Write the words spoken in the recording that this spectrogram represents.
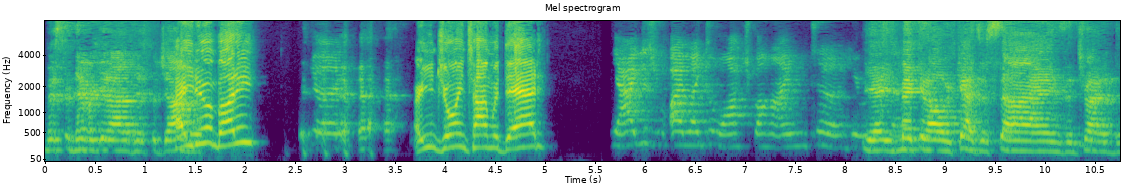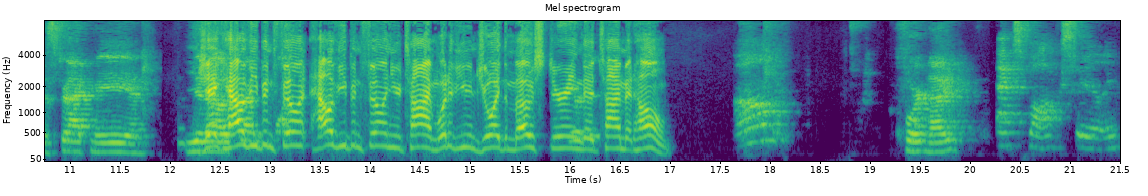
Mr. Never Get Out of His Pajamas. How you doing, buddy? Good. Are you enjoying time with Dad? Yeah, I just I like to watch behind to hear. Yeah, he's making all kinds of signs and trying to distract me. And you Jake, know, how have you been feeling? How have you been feeling your time? What have you enjoyed the most during the time at home? Um, Fortnite. Xbox, really.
